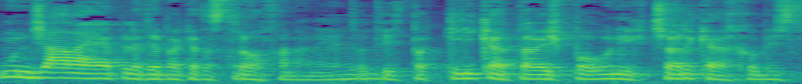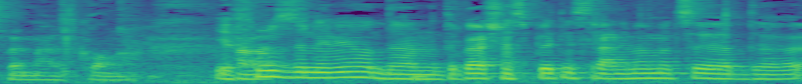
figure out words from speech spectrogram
Un Java Apple je pa katastrofa na netu, ti pa klikata veš po unih črkah, v bistvu je malo tako. no. Je ful zanimivo, da na drugačni spletni strani MMC, da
